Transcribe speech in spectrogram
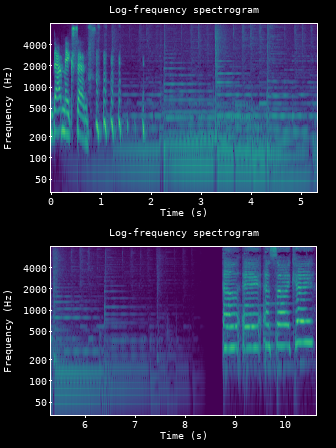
That makes sense. L A S I K,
